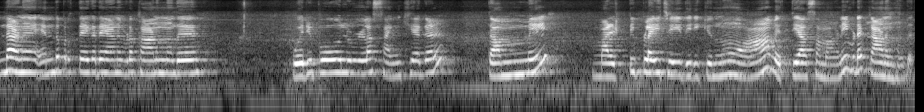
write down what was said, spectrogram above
എന്താണ്? എന്ത് പ്രത്യേകതയാണ് ഇവിടെ കാണുന്നത്? ഒരുപോലുള്ള സംഖ്യകൾ തമ്മിൽ മൾട്ടിപ്ലൈ ചെയ്തിരിക്കുന്നു. ആ വ്യത്യാസമാണ് ഇവിടെ കാണുന്നത്.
